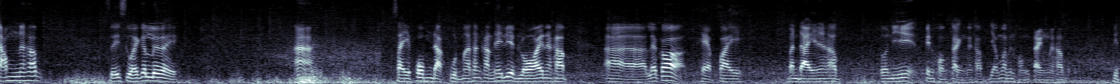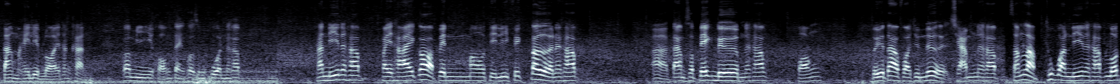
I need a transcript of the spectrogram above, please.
ดำๆนะครับ สวยๆกันเลยอะใส่พรมดักขุดมาทั้งคันให้เรียบร้อยนะครับอ่าแล้วก็แถบไฟบันไดนะครับ ตัวนี้เป็นของแต่งนะครับย้ำว่าเป็นของแต่งนะครับ ติดตั้งมาให้เรียบร้อยทั้งคัน ก็มีของแต่งพอสมควรนะครับคันนี้นะครับไฟท้ายก็เป็นมัลติรีเฟกเตอร์นะครับาตามสเปคเดิมนะครับของ Toyota Fortuner แชมป์นะครับสำหรับทุกวันนี้นะครับรถ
